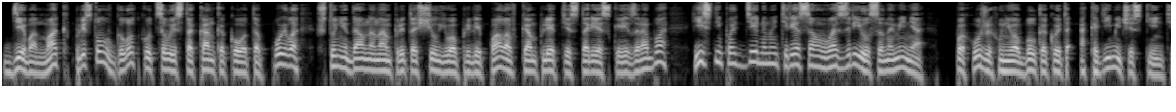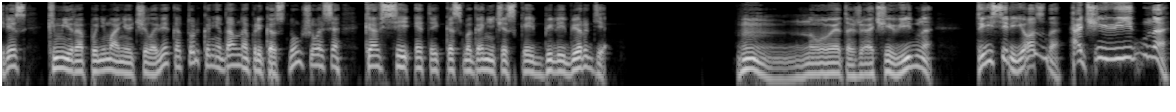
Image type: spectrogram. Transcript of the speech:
Демон-маг плеснул в глотку целый стакан какого-то пойла, что недавно нам притащил его прилипало в комплекте с нарезкой из раба, и с неподдельным интересом возрился на меня. Похоже, у него был какой-то академический интерес к миропониманию человека, только недавно прикоснувшегося ко всей этой космогонической билиберде. «Хм, ну это же очевидно!» «Ты серьезно? Очевидно!»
